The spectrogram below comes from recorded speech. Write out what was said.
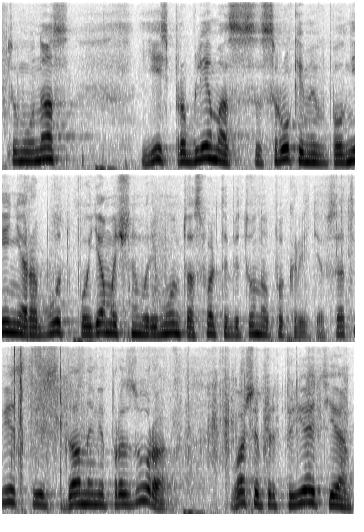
Поэтому у нас есть проблема с сроками выполнения работ по ямочному ремонту асфальтобетонного покрытия. В соответствии с данными Прозора, ваше предприятие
